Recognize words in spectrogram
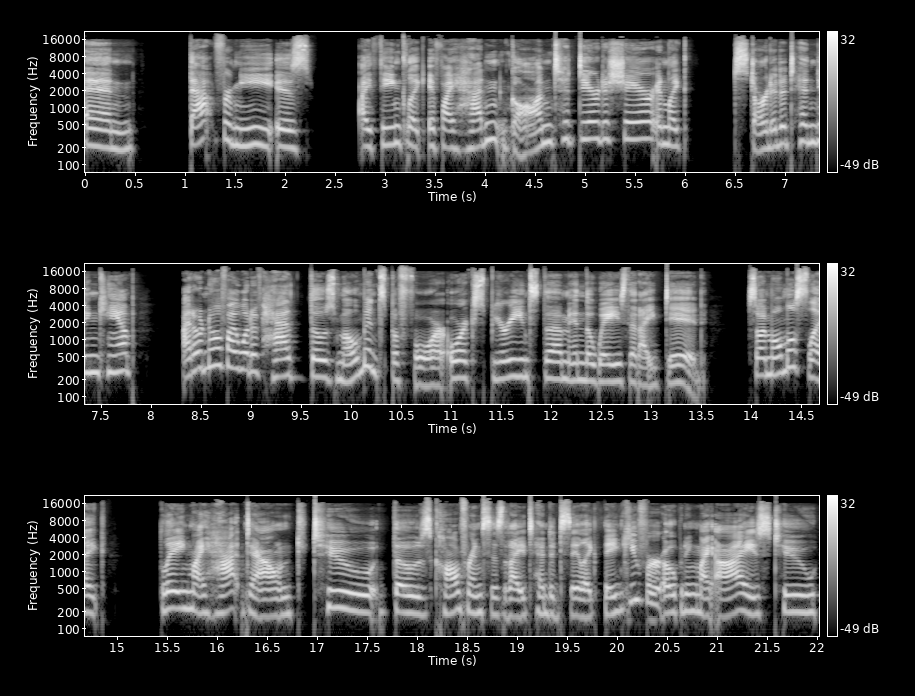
And that for me is, I think, like if I hadn't gone to Dare to Share and like started attending camp, I don't know if I would have had those moments before or experienced them in the ways that I did. So I'm almost like laying my hat down to those conferences that I attended to say, like, thank you for opening my eyes to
